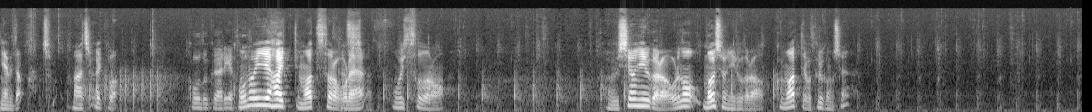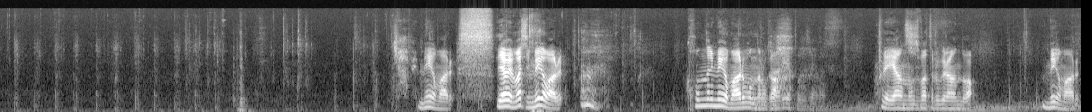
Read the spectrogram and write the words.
やめた。ちょ間違いくわ購読ありがとう。この家入って待ってたらこれ。美味しそうだな。後ろにいるから俺の真後ろにいるからこれ待ってれば来るかもしれん。やべ目が回る。やべマジで目が回る。こんなに目が回るもんなのか。プレイヤーノーズバトルグラウンドは。目が回る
